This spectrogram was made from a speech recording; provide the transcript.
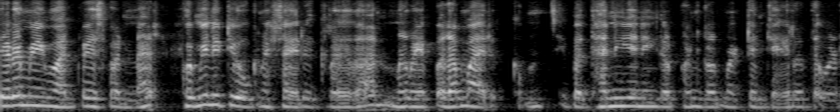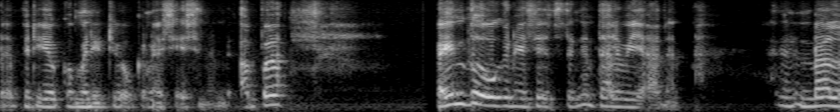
ஜெரமியும் அட்வைஸ் பண்ணார். கம்யூனிட்டி ஆர்கனைஸாக இருக்கிறது தான் நிறைய பலமாக இருக்கும். இப்போ தனியாக நீங்கள் பெண்கள் மட்டும் செய்கிறத விட பெரிய கம்யூனிட்டி ஆர்கனைசேஷன் அப்போ ஐந்து ஆர்கனைசேஷனுக்கும் தலைவியானேன் என்றால்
